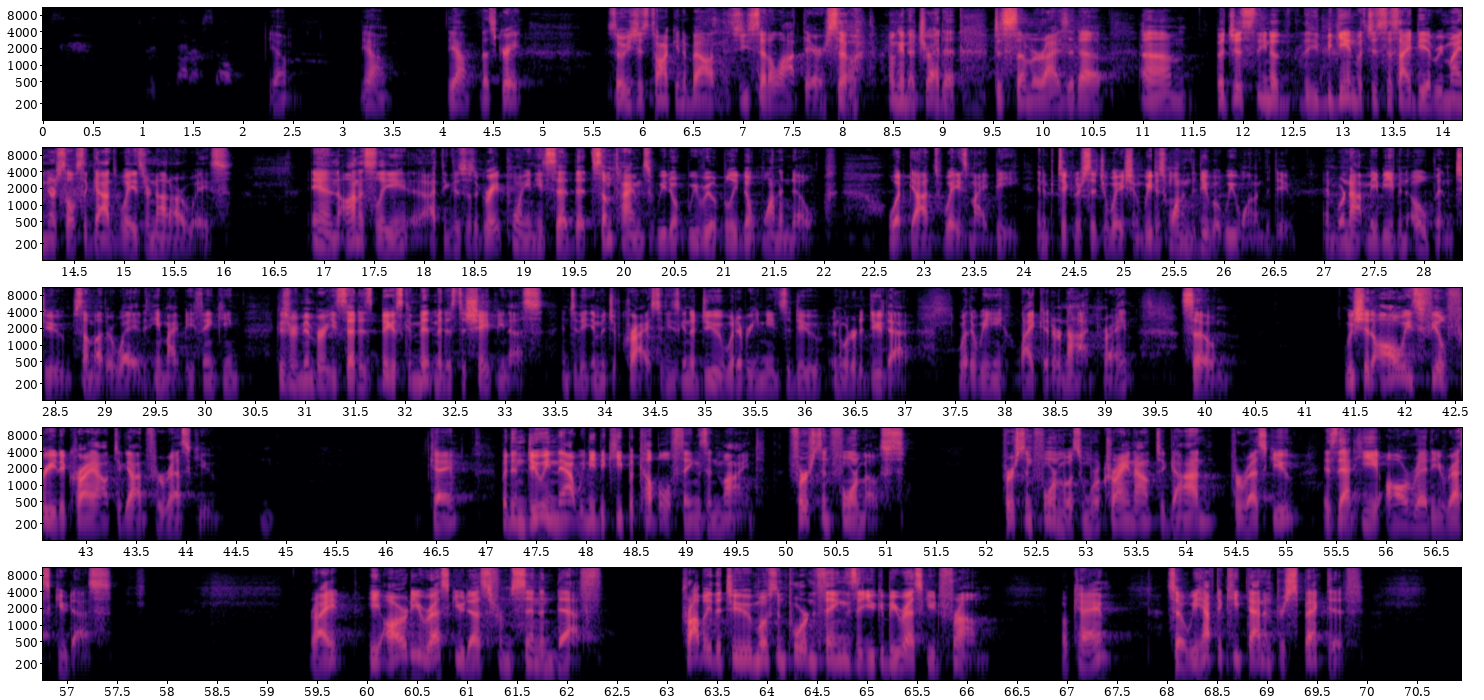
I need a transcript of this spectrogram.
the truth about ourselves. Yeah, yeah, yeah. That's great. So he's just talking about, you said a lot there, so I'm going to try to, to summarize it up. Um, but just, you know, he began with just this idea of reminding ourselves that God's ways are not our ways. And honestly, I think this is a great point. He said that sometimes we, don't, we really don't want to know what God's ways might be in a particular situation. We just want him to do what we want him to do. And we're not maybe even open to some other way that he might be thinking. Because remember, he said his biggest commitment is to shaping us into the image of Christ. And he's going to do whatever he needs to do in order to do that, whether we like it or not, right? So we should always feel free to cry out to God for rescue. Okay? But in doing that, we need to keep a couple of things in mind. First and foremost, first and foremost, when we're crying out to God for rescue, is that He already rescued us. Right? He already rescued us from sin and death. Probably the two most important things that you could be rescued from. Okay? So we have to keep that in perspective.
